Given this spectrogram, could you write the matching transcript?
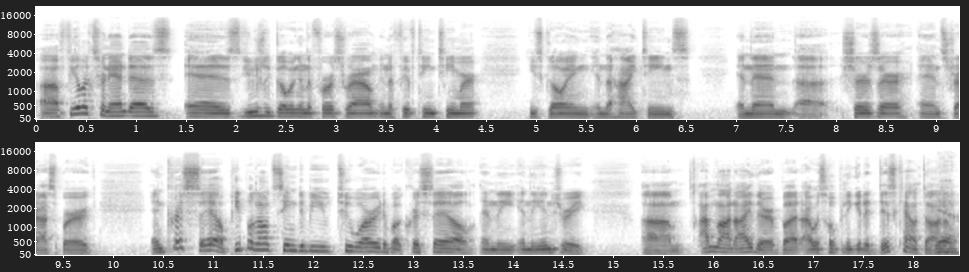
uh, Felix Hernandez is usually going in the first round in the 15 teamer. He's going in the high teens, and then uh, Scherzer and Strasburg and Chris Sale. People don't seem to be too worried about Chris Sale in the in the injury. Um, I'm not either, but I was hoping to get a discount on yeah. him,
